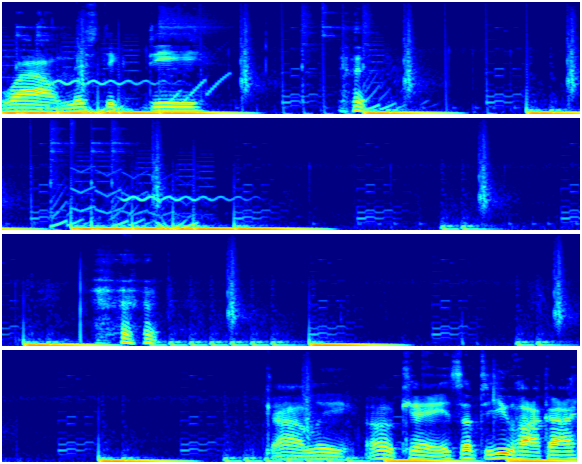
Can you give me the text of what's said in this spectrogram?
Wow, Mystic D. Golly. Okay, it's up to you, Hawkeye.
